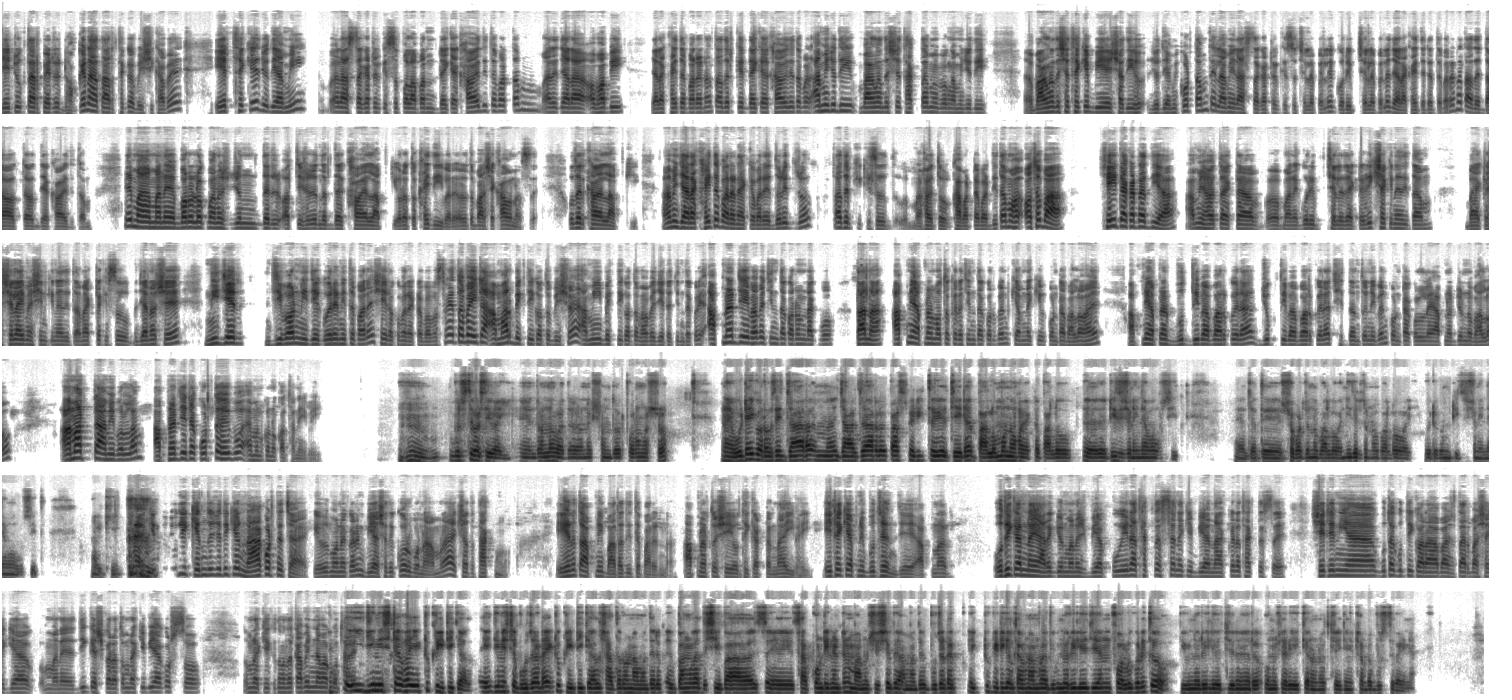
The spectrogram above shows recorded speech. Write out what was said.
যেটুক তার পেটে ঢোকে না তার থেকেও বেশি খাবে। এর থেকে যদি আমি রাস্তাঘাটের কিছু পোলাপান ডেকে খাওয়াই দিতে পারতাম, মানে যারা অভাবী, যারা খাইতে পারে না তাদেরকে ডেকে খাওয়ায় দিতে পার আমি যদি বাংলাদেশে থাকতাম এবং আমি যদি বাংলাদেশে থেকে বিয়ে-শাদী যদি আমি করতাম তাইলে আমি রাস্তাঘাটের কিছু ছেলেপেলে, গরিব ছেলেপেলে যারা খাইতে-টাইতে পারে না তাদের দাওয়াত-টাওয়াত দিয়ে খাওয়ায় দিতাম। এ মা মানে বড়লোক মানুষজনদের আত্মীয় স্বজনদের খাওয়ায় লাভ কি? ওরা তো খাইতেই পারে। ওরা তো বাসে খাওয়ান আছে। ওদের খাওয়ায় লাভ কি? আমি যারা খাইতে পারে না একেবারে দরিদ্র তাদেরকে কিছু হয়তো খাবার-টাবার দিতাম। অথবা সেই টাকাটা দিয়া আমি হয়তো একটা মানে গরিব ছেলের একটা রিক্সা কিনে দিতাম বা একটা সেলাই মেশিন কিনে দিতাম। একটা কিছু যেন সে নিজের জীবন নিজে গড়ে নিতে পারে সেই রকমের একটা ব্যবস্থা। তবে এটা আমার ব্যক্তিগত বিষয়। আমি ব্যক্তিগতভাবে যেটা চিন্তা করি। আপনার যে এভাবে চিন্তা করণ লাগবো তা না। আপনি আপনার মতো করে চিন্তা করবেন কেমনে কি কোনটা ভালো হয়। আপনি আপনার বুদ্ধি ব্যবহার কইরা, যুক্তি ব্যবহার কইরা সিদ্ধান্ত নিবেন কোনটা করলে আপনার জন্য ভালো। আমারটা আমি বললাম। আপনার যেটা করতে হইব এমন কোন কথা নেই ভাই। হুম, বুঝতে পারছি ভাই। ধন্যবাদ। অনেক সুন্দর পরামর্শ। হ্যাঁ, ওইটাই করা উচিত। যার মানে যার, যার পার্সপেক্টিভ থেকে যেটা ভালো মনে হয় একটা ভালো ডিসিশন নেওয়া উচিত। যাতে সবার জন্য ভালো হয়, নিজের জন্য ভালো হয়। ওইরকম ডিসিশনই নেওয়া উচিত আর কি কিন্তু যদি কেন্দ্র যদি কেউ না করতে চায়, কেউ মনে করেন বিয়ার সাথে করব না। আমরা একসাথে থাকব এখানে তো আপনি বাধা দিতে পারেন না। আপনার তো সেই অধিকারটা নাই ভাই। এটা কি আপনি বুঝেন যে আপনার অধিকার নাই আরেকজন মানুষ বিয়া কইরা থাকতেছে নাকি বিয়া না কইরা থাকতেছে, সেটা নিয়ে গুতাগুতি করা বা তার বাসায় গিয়া মানে জিজ্ঞেস করা, "তোমরা কি বিয়া করছ? তোমরা কি তোমাদের কাবিন নামা কোথায়?" এই জিনিসটা ভাই একটু ক্রিটিক্যাল। এই জিনিসটা বোঝাটা একটু ক্রিটিক্যাল। সাধারণ আমাদের বাংলাদেশি বা সাবকন্টিনেন্টের মানুষ হিসেবে আমাদের বোঝাটা একটু ক্রিটিক্যাল কারণ আমরা বিভিন্ন রিলিজিয়ন ফলো করি তো। বিভিন্ন রিলিজিয়নের অনুসারে এই কারণে হচ্ছে এই জিনিসটা আমরা বুঝতে পারি না।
